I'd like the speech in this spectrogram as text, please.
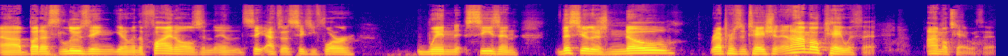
uh, but us losing, you know, in the finals and, and after the 64 win season. This year, there's no representation, and I'm okay with it. I'm okay with it.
